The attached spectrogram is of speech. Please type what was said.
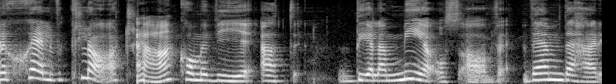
men självklart Ja. kommer vi att dela med oss av vem det här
